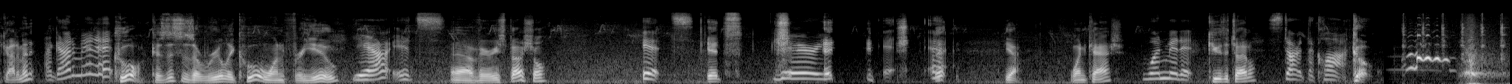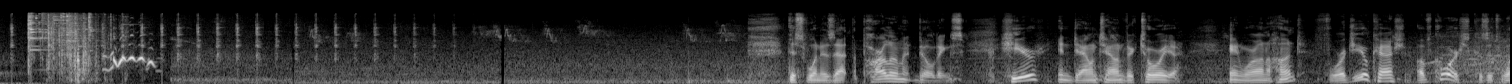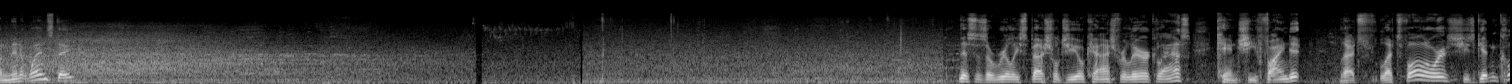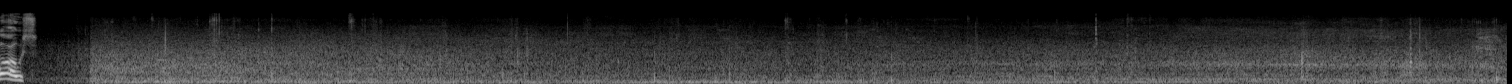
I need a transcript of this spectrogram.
You got a minute? I got a minute. Cool, because this is a really cool one for you. Yeah, it's Uh, very special. it's It's... very It, it, sh- it. Yeah. One cache. one minute. Cue the title. Start the clock. Go. This one is at the Parliament Buildings here in downtown Victoria. And we're on a hunt for a geocache, of course, because it's One Minute Wednesday. This is a really special geocache for Lyric Glass. Can she find it? Let's let's follow her. She's getting close.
